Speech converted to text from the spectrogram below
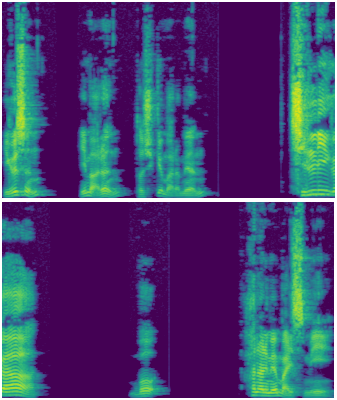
이것은 이 말은 더 쉽게 말하면 진리가 뭐 하나님의 말씀이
